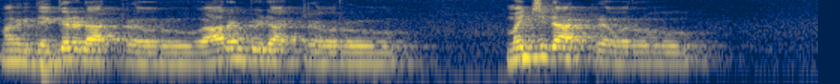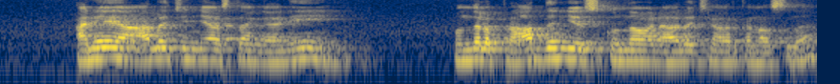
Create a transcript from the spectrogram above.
మనకి దగ్గర డాక్టర్ ఎవరు? ఆర్ఎంపీ డాక్టర్ ఎవరు? మంచి డాక్టర్ ఎవరు? అనే ఆలోచన చేస్తాం కానీ ముందర ప్రార్థన చేసుకుందాం అనే ఆలోచన ఎవరికైనా వస్తుందా?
